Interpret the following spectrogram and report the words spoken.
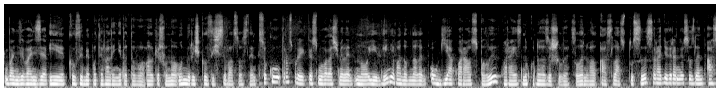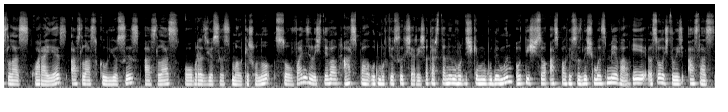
ванзе ванзе и кылземе потевали не до того малке шуно он рыш кылзиш сывал состен соку трос проекте смывалаш мелен но Евгения Ивановна лен огья квараус пылы квараез но куно язышылы солен вал аслас тусыз радио веран йосызлен аслас квараез аслас кыл йосыз аслас образ йосыз малке шуно со ванзе лештевал аспал удмурт йосыз шариш татарстанын вордишкемын будемын отиш со аспал йосызлыш мызмевал и солештылыш аслас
